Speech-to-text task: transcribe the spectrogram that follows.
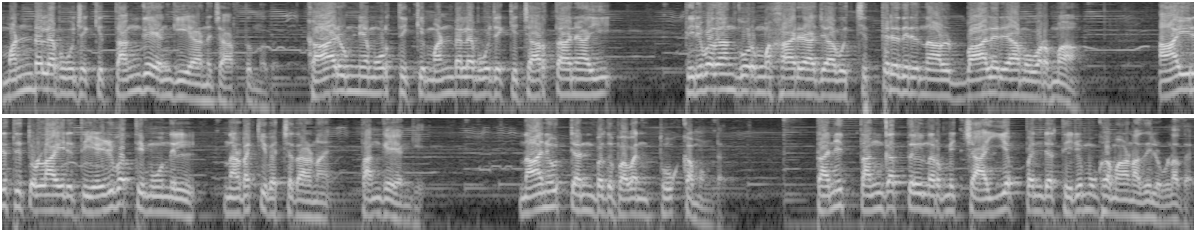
മണ്ഡലപൂജയ്ക്ക് തങ്കയങ്കിയാണ് ചാർത്തുന്നത്. കാരുണ്യമൂർത്തിക്ക് മണ്ഡലപൂജയ്ക്ക് ചാർത്താനായി തിരുവിതാംകൂർ മഹാരാജാവ് ചിത്തിര തിരുനാൾ ബാലരാമവർമ്മ ആയിരത്തി തൊള്ളായിരത്തി എഴുപത്തി മൂന്നിൽ നടക്കി വെച്ചതാണ് തങ്കയങ്കി. നാനൂറ്റൻപത് പവൻ തൂക്കമുണ്ട്. തനി തങ്കത്തിൽ നിർമ്മിച്ച അയ്യപ്പന്റെ തിരുമുഖമാണ് അതിലുള്ളത്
